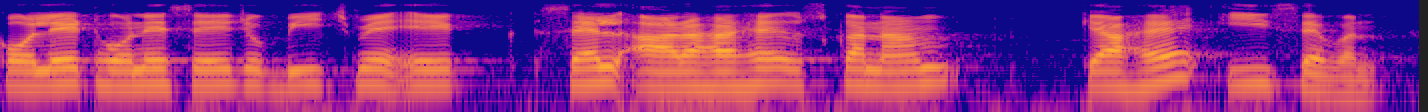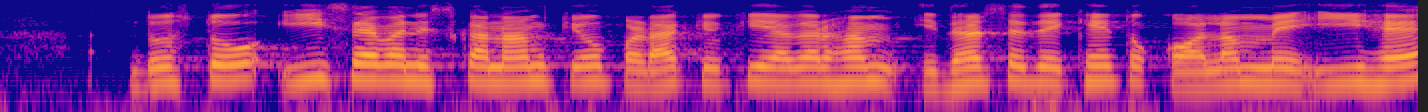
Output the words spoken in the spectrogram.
कोलेट होने से जो बीच में एक सेल आ रहा है, उसका नाम क्या है? ई e सेवन दोस्तों ई e सेवन इसका नाम क्यों पड़ा? क्योंकि अगर हम इधर से देखें तो कॉलम में ई e है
